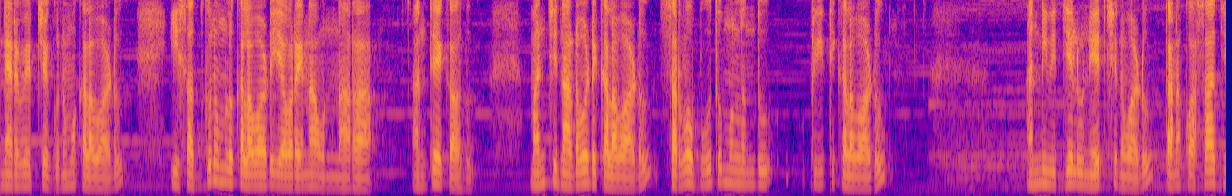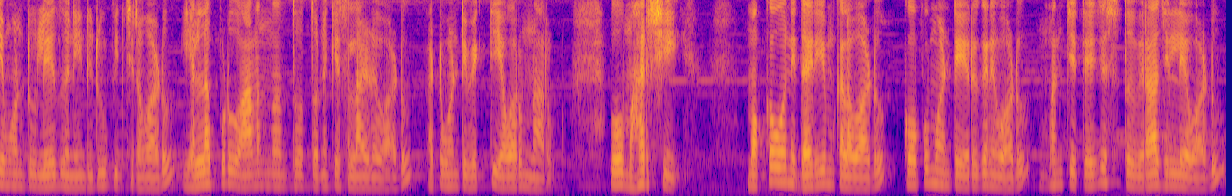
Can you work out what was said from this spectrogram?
నెరవేర్చే గుణము కలవాడు ఈ సద్గుణములు కలవాడు ఎవరైనా ఉన్నారా? అంతేకాదు మంచి నడవడి కలవాడు సర్వభూతములందు ప్రీతి కలవాడు అన్ని విద్యలు నేర్చినవాడు తనకు అసాధ్యం అంటూ లేదు అని నిరూపించినవాడు ఎల్లప్పుడూ ఆనందంతో తొణికిసలాడేవాడు అటువంటి వ్యక్తి ఎవరున్నారు? ఓ మహర్షి మొక్కవోని ధైర్యం కలవాడు కోపం అంటే ఎరుగనివాడు మంచి తేజస్సుతో విరాజిల్లేవాడు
